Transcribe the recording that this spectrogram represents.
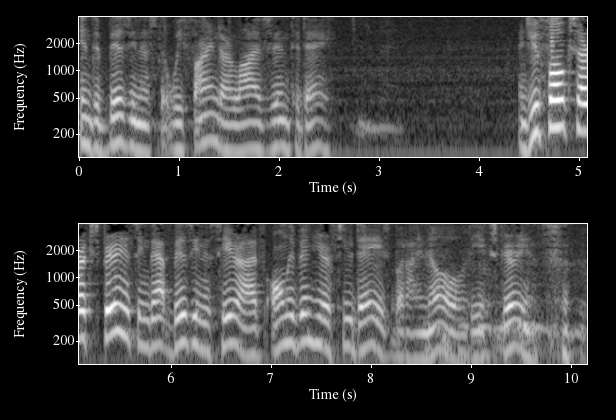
in the busyness that we find our lives in today. And you folks are experiencing that busyness here. I've only been here a few days, but I know the experience. and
